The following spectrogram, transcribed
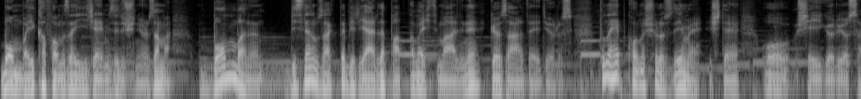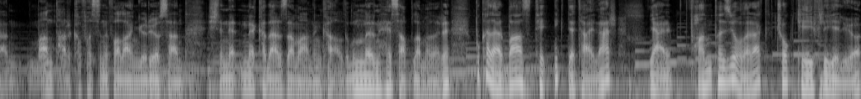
bombayı kafamıza yiyeceğimizi düşünüyoruz ama bombanın bizden uzakta bir yerde patlama ihtimalini göz ardı ediyoruz. Bunu hep konuşuruz değil mi? İşte o şeyi görüyorsan, mantar kafasını falan görüyorsan, işte ne, ne kadar zamanın kaldı, bunların hesaplamaları. Bu kadar bazı teknik detaylar yani fantazi olarak çok keyifli geliyor.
